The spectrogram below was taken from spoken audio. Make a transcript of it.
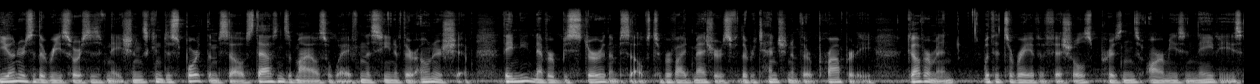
The owners of the resources of nations can disport themselves thousands of miles away from the scene of their ownership. They need never bestir themselves to provide measures for the retention of their property. Government, with its array of officials, prisons, armies, and navies,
